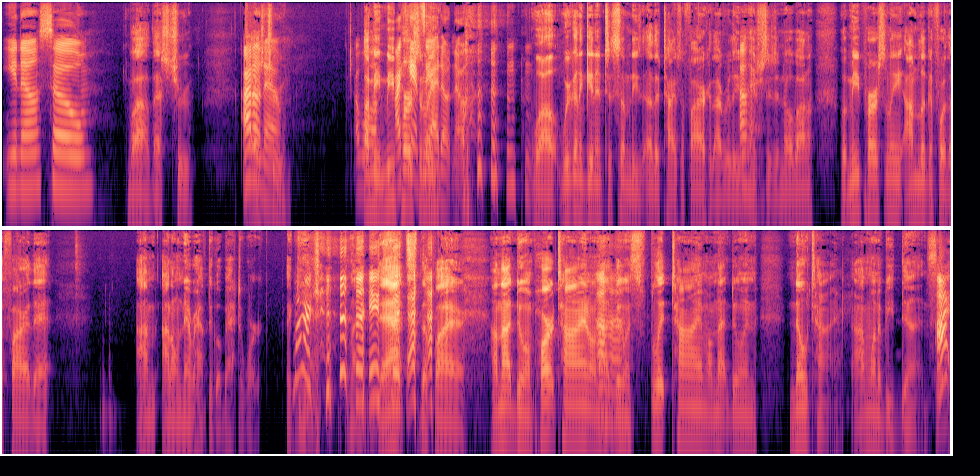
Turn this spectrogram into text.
You know, so wow that's true I don't know. true. Well, mean, me I can't personally- say I don't know. Well, we're going to get into some of these other types of fire because I really am Okay. interested to know about them. But me personally, I'm looking for the fire that I'm. I don't never have to go back to work again. like that's the fire. I'm not doing part time. I'm Uh-huh. not doing split time. I'm not doing no time. I want to be done. So I-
